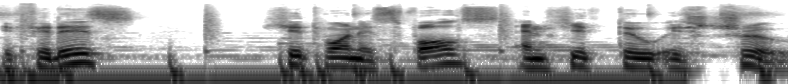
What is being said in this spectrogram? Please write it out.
If it is, hit 1 is false and hit 2 is true.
